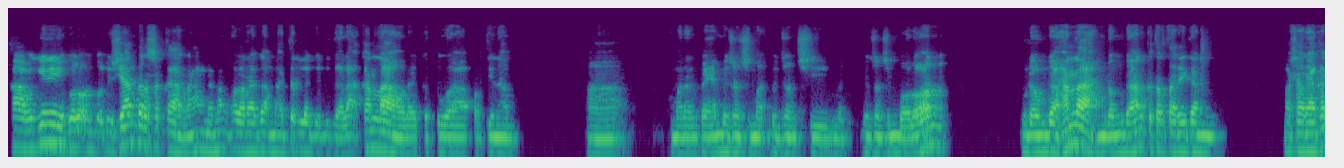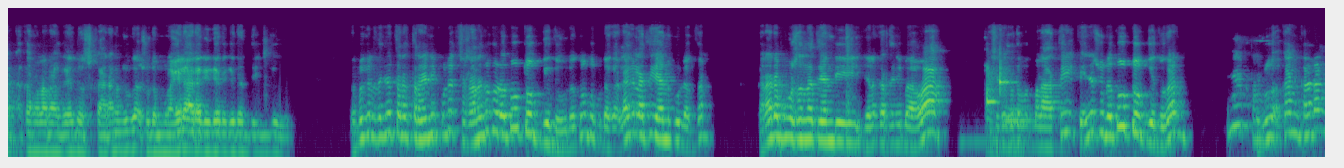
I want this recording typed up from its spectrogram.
Nah, begini, kalau untuk di Siantar sekarang memang olahraga amatir lagi digalakkan lah oleh Ketua Pertina uh, kemarin PM Benson, Benson, Benson Simbolon. Mudah-mudahan lah, mudah-mudahan ketertarikan masyarakat akan olahraga itu sekarang juga sudah mulai lah ada kegiatan-kegiatan tinju. Tapi kan ternyata terakhir ini kulit sana juga udah tutup gitu, udah tutup, udah lagi latihan kuda kan. Karena ada pusat latihan di Jalan Kartini bawah, masih ke tempat melatih, kayaknya sudah tutup gitu kan. Kenapa? Dulu kan kadang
